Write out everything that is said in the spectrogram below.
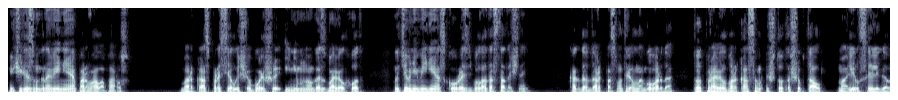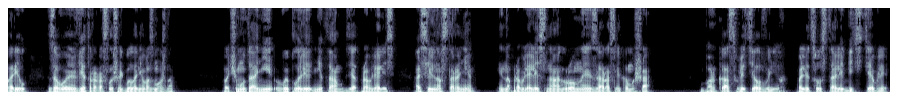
и через мгновение порвало парус. Баркас просел еще больше и немного сбавил ход, но тем не менее скорость была достаточной. Когда Дарк посмотрел на Говарда, тот правил баркасом и что-то шептал, молился или говорил, за ветра расслышать было невозможно. Почему-то они выплыли не там, где отправлялись, а сильно в стороне, и направлялись на огромные заросли камыша. Баркас влетел в них, по лицу стали бить стебли,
